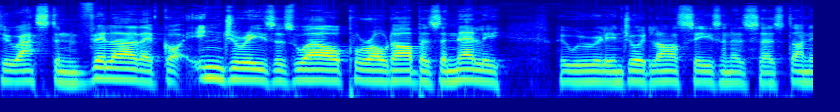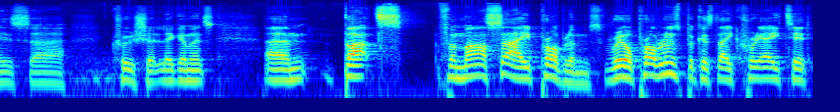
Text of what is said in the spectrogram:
to Aston Villa. They've got injuries as well. Poor old Arbër Zeneli, who we really enjoyed last season, has has done his uh, cruciate ligaments. Um, but for Marseille, problems, real problems, because they created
